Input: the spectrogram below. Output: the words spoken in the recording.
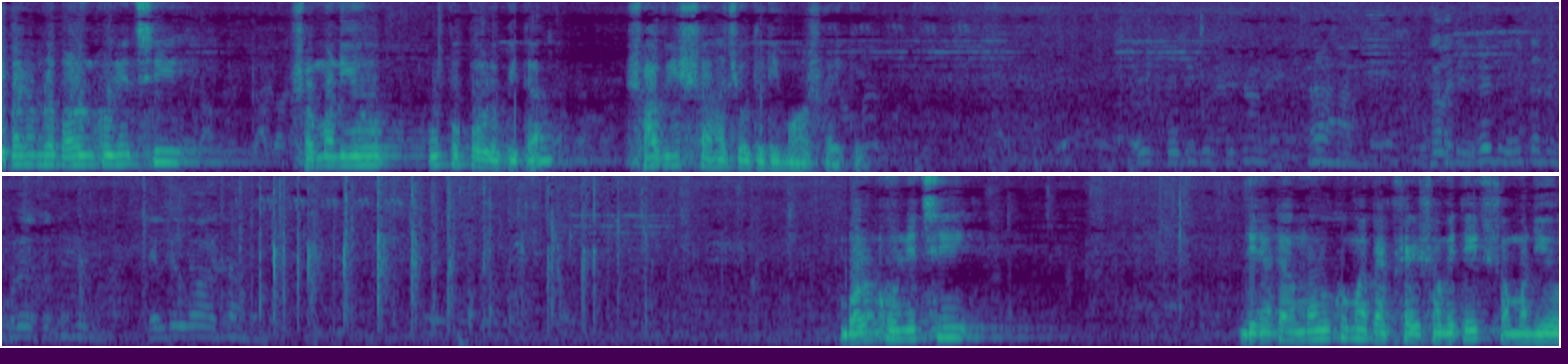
এবার আমরা বরণ করেছি সম্মানীয় উপপৌরপিতা সাবির শাহ চৌধুরী মহাশয়কে। বরণ করে নিচ্ছি দিনাটা মহকুমা ব্যবসায়ী সমিতির সম্মানীয়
